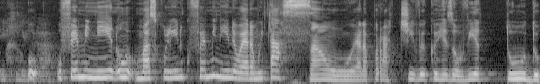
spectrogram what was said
Equilibrar. O, o feminino, o masculino com o feminino. Eu era muita ação, eu era proativa, eu que resolvia tudo.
